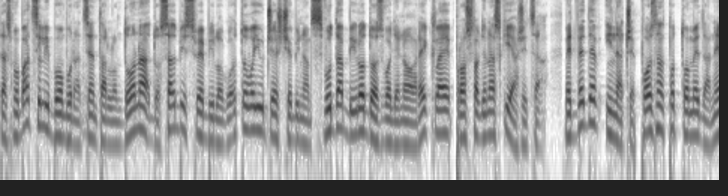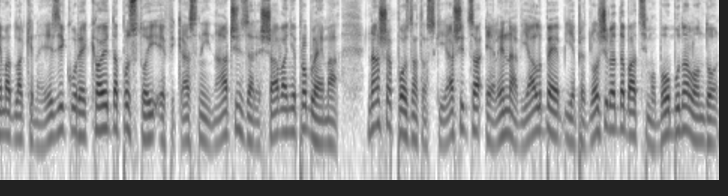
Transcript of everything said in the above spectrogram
Da smo bacili bombu na centar Londona, do sad bi sve bilo gotovo i učešće bi nam svuda bilo dozvoljeno, rekla je proslavljena skijašica. Medvedev, inače poznat po tome da nema dlake na jeziku, rekao je da postoji efikasniji način za rešavanje problema. Naša poznata skijašica Elena Vjalbe je predložila da bacimo bombu na London.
